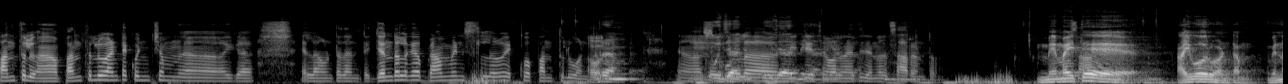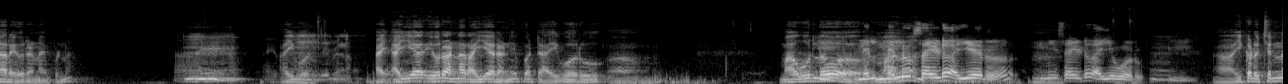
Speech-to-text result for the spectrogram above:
పంతులు ఆ, పంతులు అంటే కొంచెం ఇక ఎలా ఉంటదంటే జనరల్గా బ్రాహ్మిన్స్లో ఎక్కువ పంతులు అంటారు. స్కూల్లో చేసే వాళ్ళని అయితే. జనరల్ సార్ అంటాం. మేమైతే ఐవోరు అంటాం. విన్నారా ఎవరైనా ఇప్పుడు. ఐవోరు. అయ్యారు ఎవరు అన్నారు అయ్యారని బట్ ఐవోరు మా ఊర్లో నెల్లూరు సైడ్ అయ్యారు మీ సైడ్ అయ్యవోరు. ఇక్కడ చిన్న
